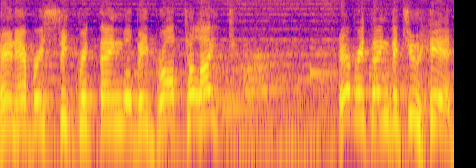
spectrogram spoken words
and every secret thing will be brought to light. Everything that you hid,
